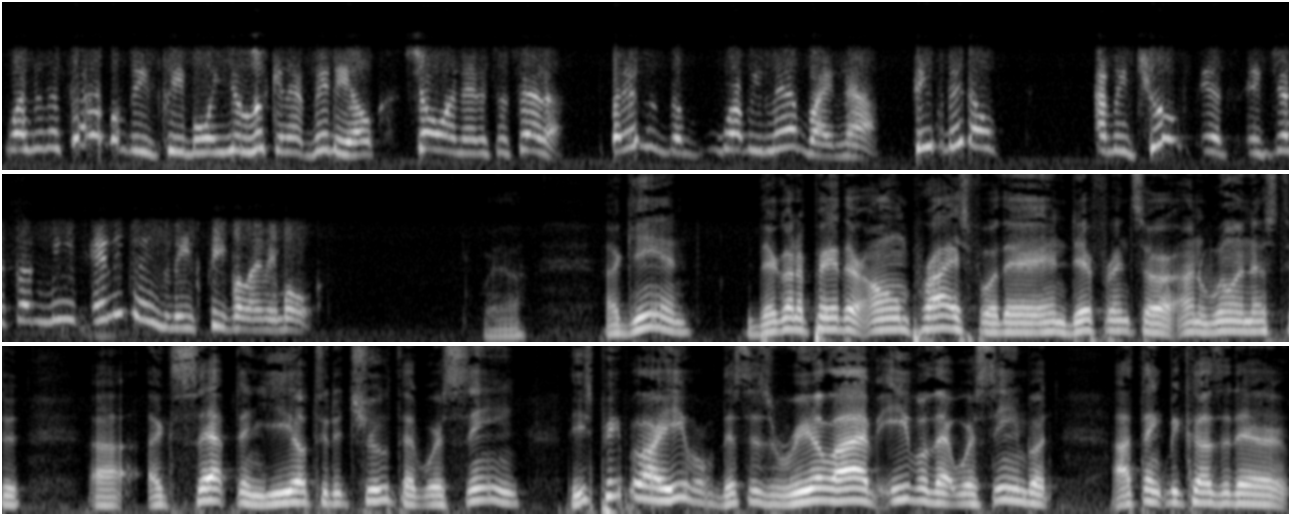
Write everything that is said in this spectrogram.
wasn't a setup of these people when you're looking at video showing that it's a setup? But this is the where we live right now. People they don't. I mean, truth is it just doesn't mean anything to these people anymore. Well, again, they're going to pay their own price for their indifference or unwillingness to uh, accept and yield to the truth that we're seeing. These people are evil. This is real live evil that we're seeing, but I think because of their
